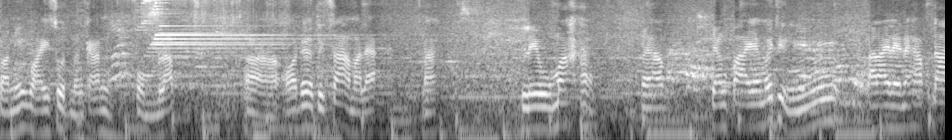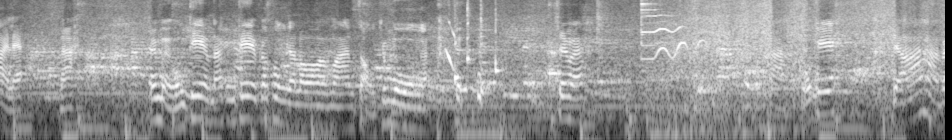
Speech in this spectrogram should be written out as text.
ตอนนี้ไวสุดเหมือนกัน ผมรับอาออเดอร์พิซซ่ามาแล้วนะเร็วมากนะครับ ยังไปยังไม่ถึงอะไรเลยนะครับได้แล้วนะ ไม่เหมือนกรุงเทพนะกรุงเทพก็คงจะรอประมาณ 2 ชั่วโมงอะใช่ไหมอะโอเค เดี๋ยวอาหารไป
